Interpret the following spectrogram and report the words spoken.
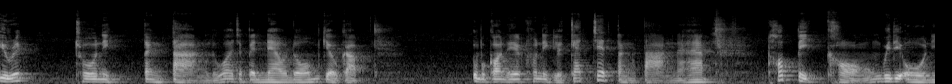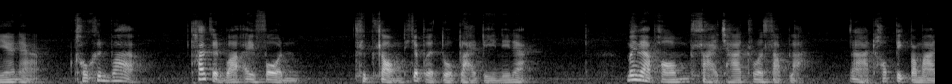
อิเล็กทรอนิกส์ต่างๆ หรือว่าจะเป็นแนวโน้มเกี่ยวกับ อุปกรณ์อิเล็กทรอนิกส์หรือแกจ g e t ต่างๆนะฮะ topic ของวิดีโอนี้เนี่ยเขาขึ้นว่าถ้าเกิดว่า iPhone 12 ที่จะเปิดตัวปลายปีนี้เนี่ยไม่มาพร้อมสายชาร์จโทรศัพท์ล่ะอ่า topic ประมาณ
